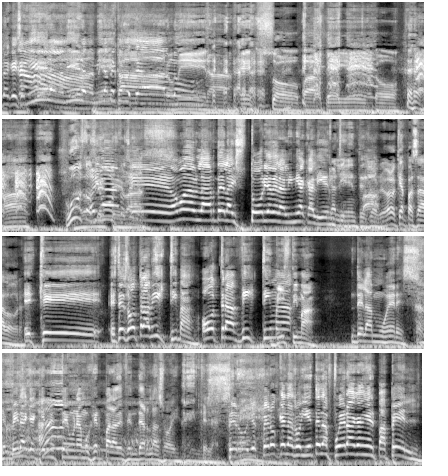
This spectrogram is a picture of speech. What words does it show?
de aventura que dice, mírame, mírame, mírame cómo te hablo. Mira, eso, papito. Ah, eh, vamos a hablar de la historia de la línea caliente. Caliente, Va. Ahora, ¿qué ha pasado ahora? Es que esta es otra víctima, otra víctima, víctima. de las mujeres. Qué pena que aquí no esté una mujer para defenderlas hoy. Pero yo espero que las oyentes de afuera hagan el papel.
